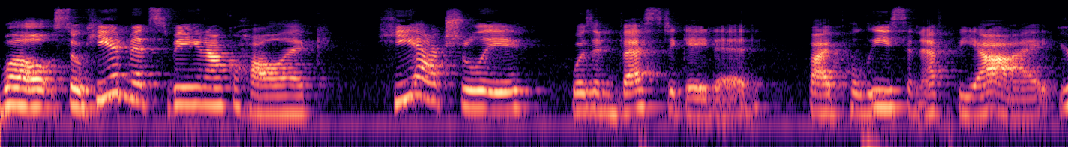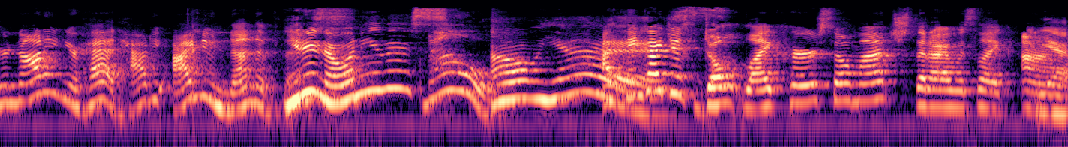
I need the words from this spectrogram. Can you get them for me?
Well, so he admits to being an alcoholic. He actually was investigated by police and FBI. You're not in your head. How do you, I knew none of this? You didn't know any of this? No. Oh yeah. I think I just don't like her so much that I was like, I don't Yeah.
